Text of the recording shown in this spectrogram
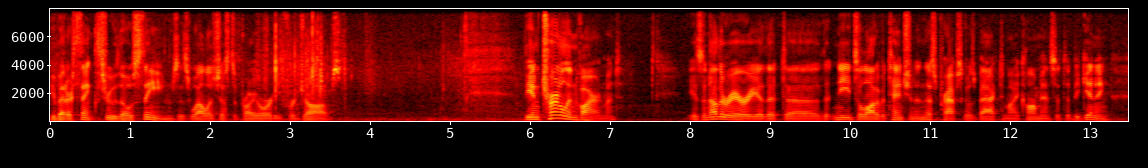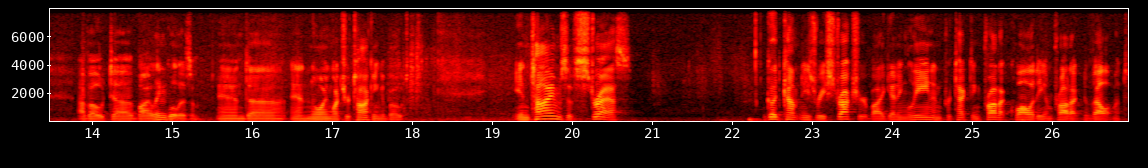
you better think through those themes as well as just a priority for jobs. The internal environment is another area that, uh, that needs a lot of attention, and this perhaps goes back to my comments at the beginning about uh, bilingualism and, uh, and knowing what you're talking about. In times of stress, good companies restructure by getting lean and protecting product quality and product development.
